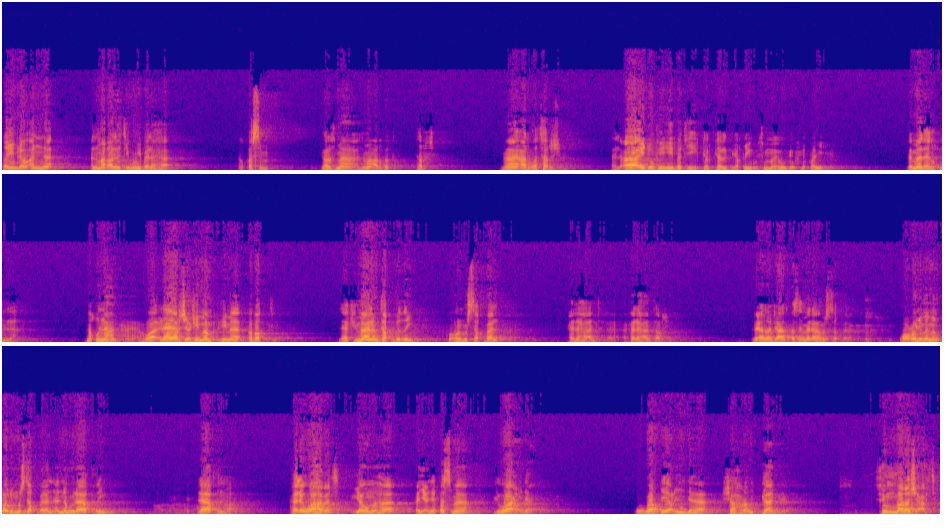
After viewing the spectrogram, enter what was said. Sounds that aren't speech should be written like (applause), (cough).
طيب لو أن المرأة التي وهب لها القسم قالت ما أنا ما أرضى ترجع ما أرضى ترجع العائد في هبته كالكلب يقيء ثم يعود في قيئه فماذا نقول لها؟ نقول نعم هو لا يرجع فيما فيما قبضت لكن ما لم تقبضي وهو المستقبل فلها أن فلها أن ترجع فإن رجعت قسم لها مستقبلا وعلم من قول مستقبلا أنه لا يقضي لا يقضي الماضي فلو وهبت يومها أي يعني قسمها لواحدة وبقي عندها شهرا كاملا ثم رجعت.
